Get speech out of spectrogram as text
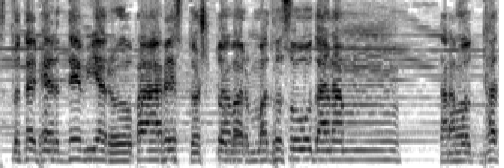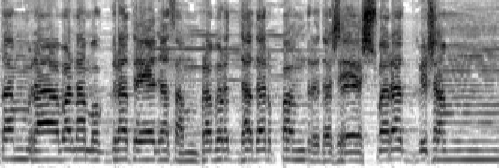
स्तुतिभिर्दिव्यरूपाभिस्तुष्टुवर्मधुसूदनम्। तमुद्धतम् रावणमुग्रतेजसम् प्रवृद्धदर्पम् त्रिदशेश्वरद्विषम्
